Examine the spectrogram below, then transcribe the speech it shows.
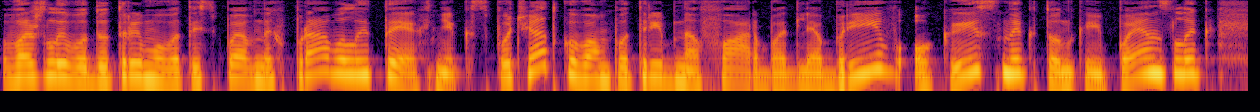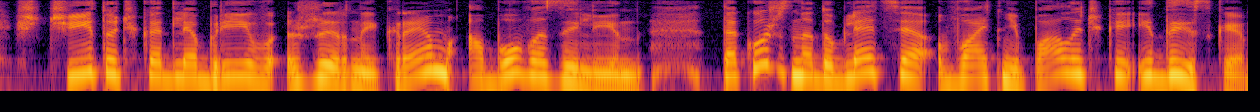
Важливо дотримуватись певних правил і технік. Спочатку вам потрібна фарба для брів, окисник, тонкий пензлик, щіточка для брів, жирний крем або вазелін. Також знадобляться ватні палички і диски.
